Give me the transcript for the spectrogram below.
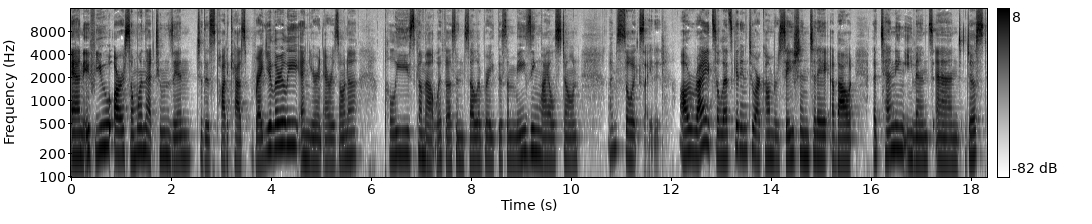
And if you are someone that tunes in to this podcast regularly and you're in Arizona, please come out with us and celebrate this amazing milestone. I'm so excited. All right, so let's get into our conversation today about attending events and just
